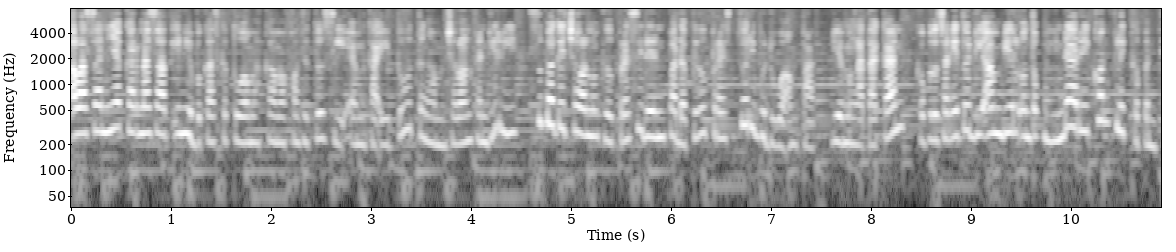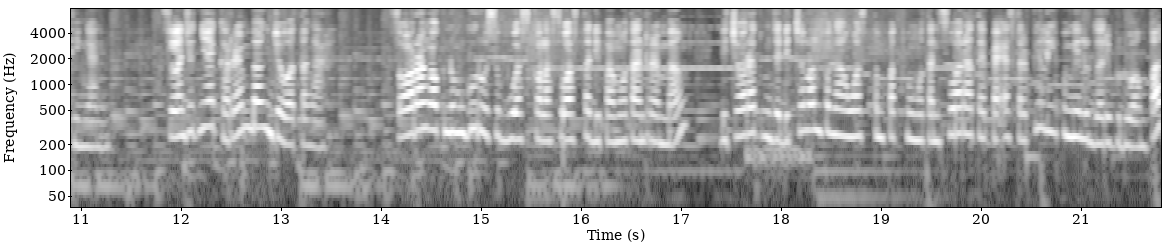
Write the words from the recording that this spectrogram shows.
Alasannya karena saat ini bekas Ketua Mahkamah Konstitusi MK itu tengah mencalonkan diri sebagai calon wakil presiden pada Pilpres 2024. Dia mengatakan keputusan itu diambil untuk menghindari konflik kepentingan. Selanjutnya ke Rembang, Jawa Tengah. Seorang oknum guru sebuah sekolah swasta di Pamotan Rembang dicoret menjadi calon pengawas tempat pemungutan suara TPS terpilih pemilu 2024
